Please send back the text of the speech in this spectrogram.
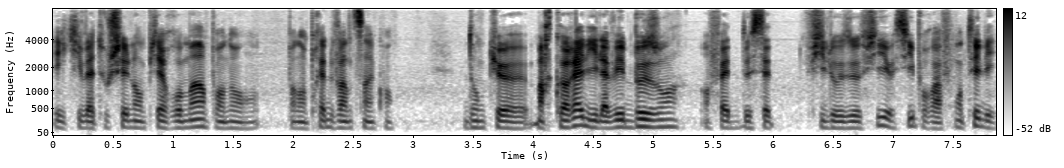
et qui va toucher l'Empire romain pendant, pendant près de 25 ans. Donc euh, Marc Aurèle, il avait besoin en fait de cette philosophie aussi pour affronter les,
